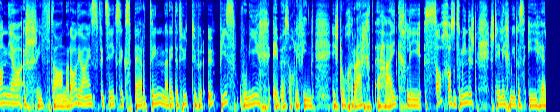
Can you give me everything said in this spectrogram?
Tanja Schifftan, Radio 1 Beziehungsexpertin. Wir reden heute über etwas, wo ich eben so ein finde, ist doch recht eine heikle Sache. Also zumindest stelle ich mir das eher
